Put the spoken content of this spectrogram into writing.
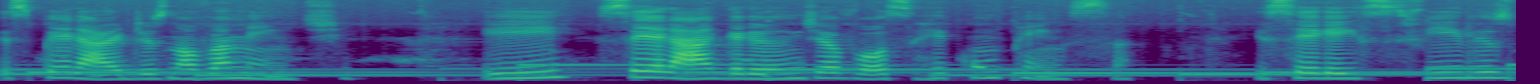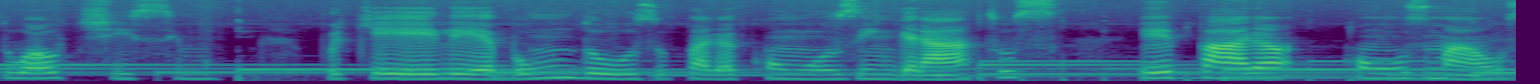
esperardes novamente e será grande a vossa recompensa, e sereis filhos do Altíssimo, porque Ele é bondoso para com os ingratos e para com os maus.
